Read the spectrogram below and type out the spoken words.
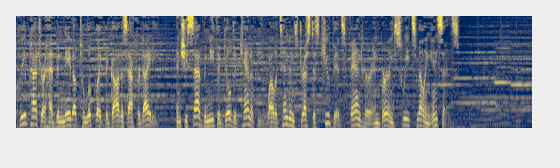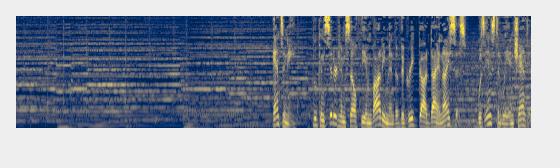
Cleopatra had been made up to look like the goddess Aphrodite, and she sat beneath a gilded canopy while attendants dressed as cupids fanned her and burned sweet-smelling incense. Antony, who considered himself the embodiment of the Greek god Dionysus, was instantly enchanted.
